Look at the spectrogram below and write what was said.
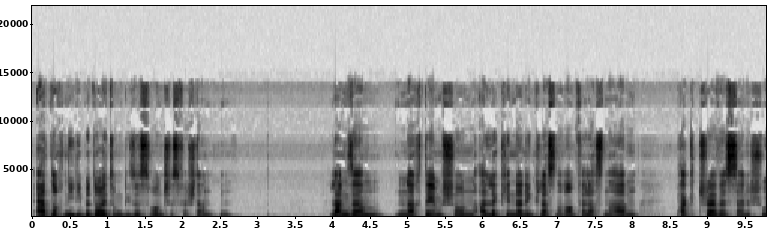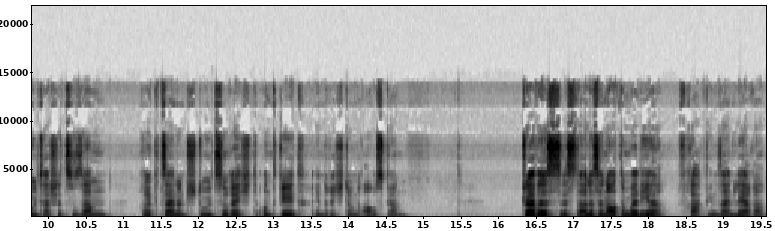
Er hat noch nie die Bedeutung dieses Wunsches verstanden. Langsam, nachdem schon alle Kinder den Klassenraum verlassen haben, packt Travis seine Schultasche zusammen, rückt seinen Stuhl zurecht und geht in Richtung Ausgang. Travis, ist alles in Ordnung bei dir? fragt ihn sein Lehrer.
